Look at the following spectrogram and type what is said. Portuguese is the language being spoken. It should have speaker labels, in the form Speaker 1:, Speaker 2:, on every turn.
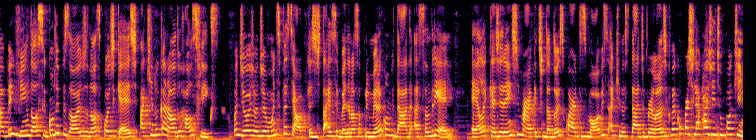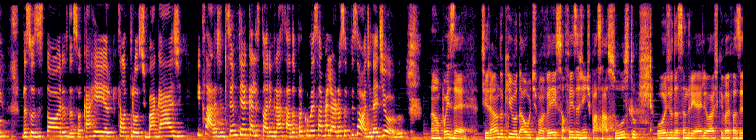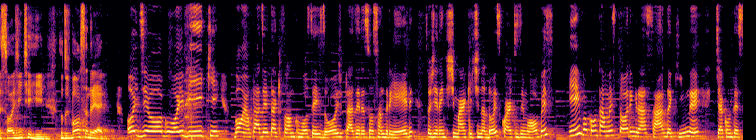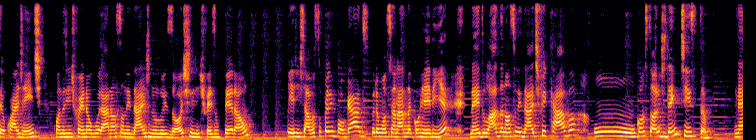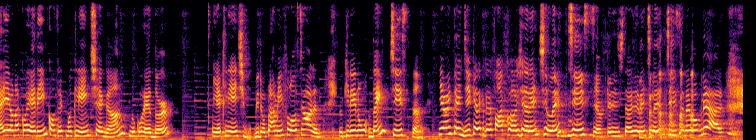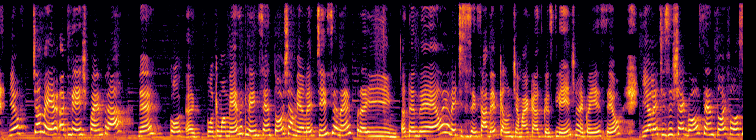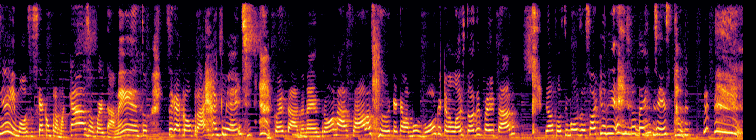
Speaker 1: Olá, bem-vindo ao segundo episódio do nosso podcast aqui no canal do Houseflix, onde hoje é um dia muito especial, porque a gente está recebendo a nossa primeira convidada, a Sandriele. Ela, que é gerente de marketing da Dois Quartos Imóveis aqui na cidade de Uberlândia, que vai compartilhar com a gente um pouquinho das suas histórias, da sua carreira, o que ela trouxe de bagagem e claro, a gente sempre tem aquela história engraçada para começar melhor nosso episódio, né, Diogo?
Speaker 2: Não, pois é. Tirando que o da última vez só fez a gente passar susto, hoje o da Sandriele eu acho que vai fazer só a gente rir. Tudo bom, Sandriele?
Speaker 3: Oi, Diogo. Oi, Vicky. Bom, é um prazer estar aqui falando com vocês hoje. Prazer, eu sou a Sandriele, sou gerente de marketing na Dois Quartos Imóveis. E vou contar uma história engraçada aqui, né? Que já aconteceu com a gente quando a gente foi inaugurar a nossa unidade no Luiz Oeste, a gente fez um feirão e a gente estava super empolgado, super emocionado na correria, né? E do lado da nossa unidade ficava um consultório de dentista, né? E eu na correria encontrei com uma cliente chegando no corredor e a cliente virou para mim e falou assim: Olha, eu queria ir no dentista. E eu entendi que ela queria falar com a gerente Letícia, porque a gente tem uma gerente Letícia na imobiliária. E eu chamei a cliente para entrar, né? É, coloquei uma mesa, a cliente sentou, chamei a Letícia, né, pra ir atender ela. E a Letícia, sem saber, porque ela não tinha marcado com esse cliente, não reconheceu. E a Letícia chegou, sentou e falou assim: E aí, moça, você quer comprar uma casa, um apartamento? Você quer comprar? E a cliente, coitada, né, entrou na sala com aquela muvuca, aquela loja toda enfeitada. E ela falou assim: moça, eu só queria ir no dentista.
